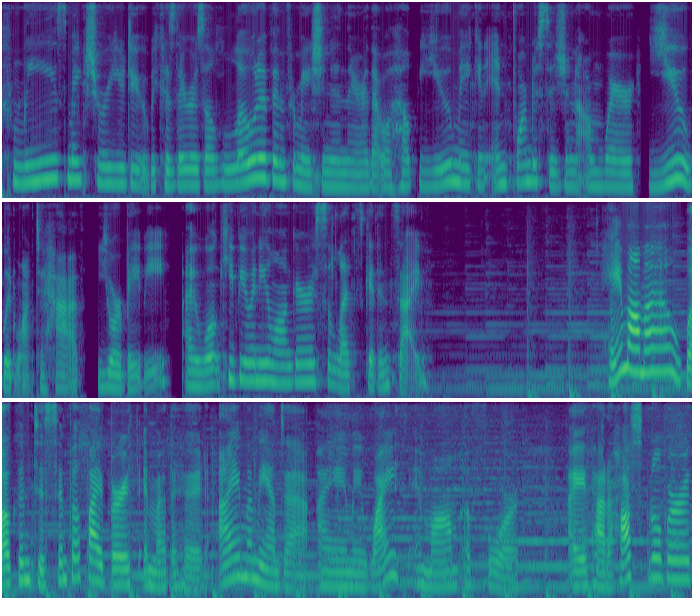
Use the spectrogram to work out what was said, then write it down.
please make sure you do because there is a load of information in there that will help you make an informed decision on where you you would want to have your baby. I won't keep you any longer, so let's get inside. Hey, Mama! Welcome to Simplify Birth and Motherhood. I am Amanda. I am a wife and mom of four. I have had a hospital birth,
